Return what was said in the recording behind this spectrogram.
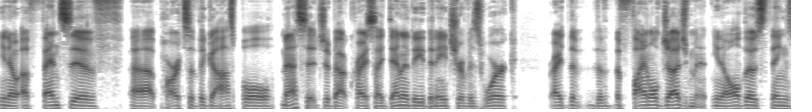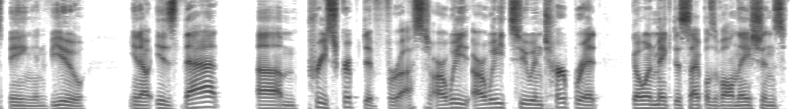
you know offensive uh, parts of the gospel message about Christ's identity, the nature of His work, right? The, the the final judgment, you know, all those things being in view. You know, is that um, prescriptive for us? Are we are we to interpret go and make disciples of all nations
